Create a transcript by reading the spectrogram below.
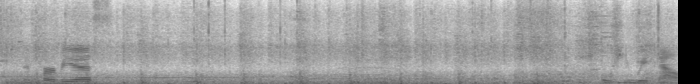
She's impervious. Oh, she weak now.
